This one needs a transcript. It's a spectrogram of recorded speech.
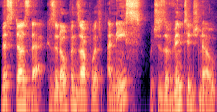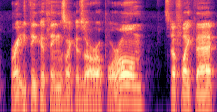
this does that because it opens up with anise, which is a vintage note, right? You think of things like Azzaro Pour Homme, stuff like that.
